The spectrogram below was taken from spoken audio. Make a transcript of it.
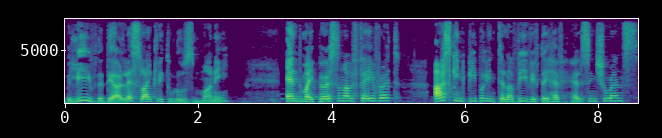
believe that they are less likely to lose money. And my personal favorite, asking people in Tel Aviv if they have health insurance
